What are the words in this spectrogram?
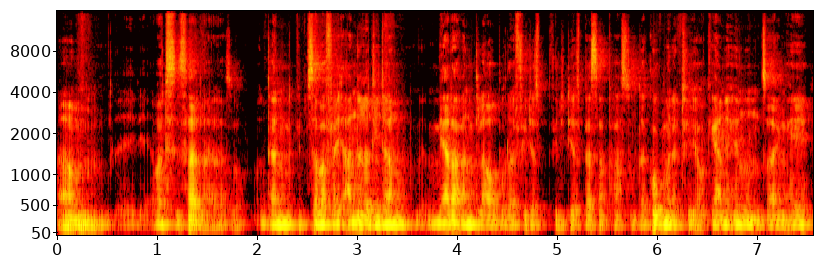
Ähm, aber das ist halt leider so. Und dann gibt es aber vielleicht andere, die dann mehr daran glauben oder für, das, für die das besser passt. Und da gucken wir natürlich auch gerne hin und sagen, hey,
